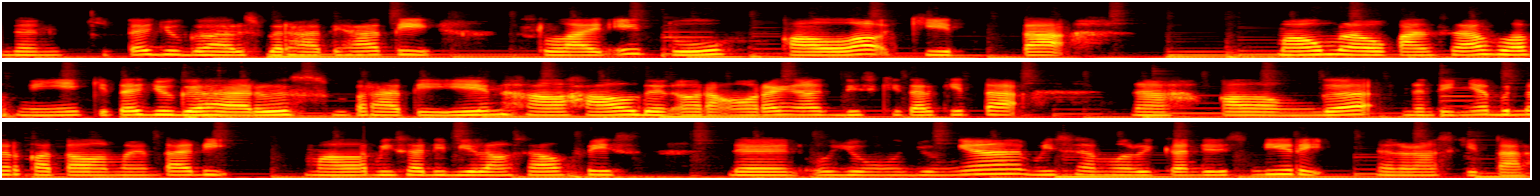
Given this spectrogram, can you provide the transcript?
dan kita juga harus berhati-hati. Selain itu, kalau kita mau melakukan self love nih, kita juga harus memperhatiin hal-hal dan orang-orang yang ada di sekitar kita. Nah, kalau enggak, nantinya benar kata lama yang tadi, malah bisa dibilang selfish dan ujung-ujungnya bisa merugikan diri sendiri dan orang sekitar.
